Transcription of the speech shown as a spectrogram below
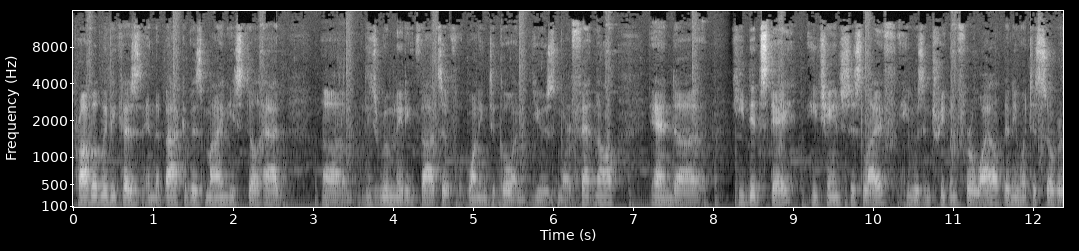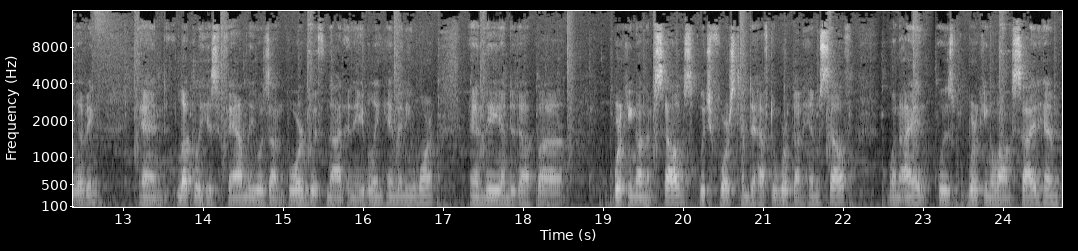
probably because in the back of his mind he still had um, these ruminating thoughts of wanting to go and use more fentanyl. And uh, he did stay. He changed his life. He was in treatment for a while. Then he went to sober living. And luckily, his family was on board with not enabling him anymore. And they ended up uh, working on themselves, which forced him to have to work on himself. When I was working alongside him,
